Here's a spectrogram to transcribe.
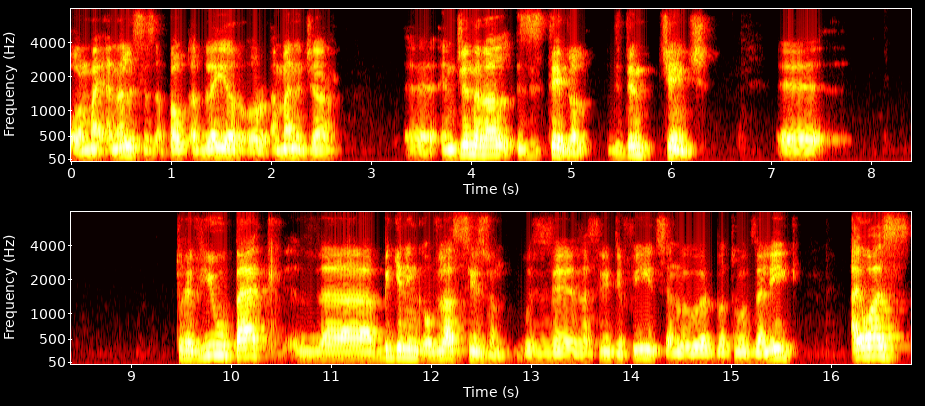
or my analysis about a player or a manager in general is stable. Didn't change. Uh, to review back the beginning of last season with the, the three defeats and we were bottom of the league, I was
